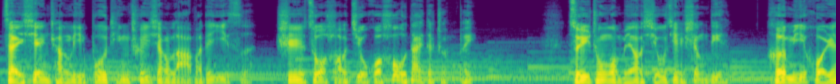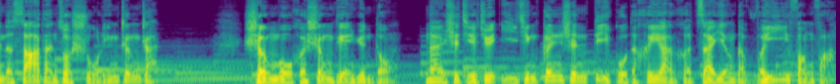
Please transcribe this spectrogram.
在现场里不停吹响喇叭的意思，是做好救活后代的准备。最终，我们要修建圣殿，和迷惑人的撒旦做属灵征战。圣墓和圣殿运动，乃是解决已经根深蒂固的黑暗和灾殃的唯一方法。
